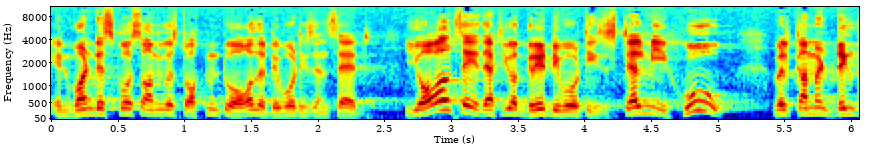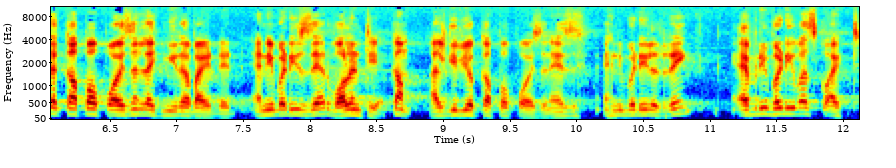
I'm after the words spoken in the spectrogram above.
In one discourse, Swami was talking to all the devotees and said, You all say that you are great devotees. Tell me who will come and drink the cup of poison like Mirabai did. Anybody is there? Volunteer. Come, I'll give you a cup of poison. Is anybody will drink? Everybody was quiet.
